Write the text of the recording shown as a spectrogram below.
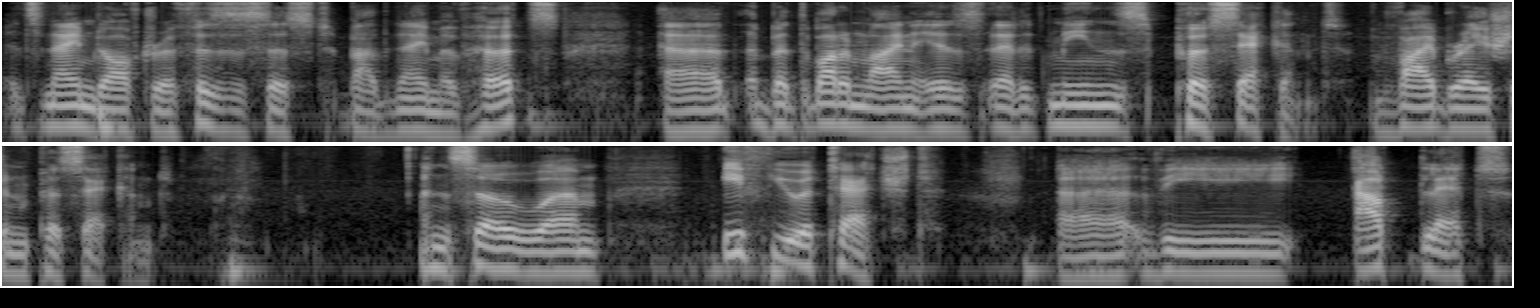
It's named after a physicist by the name of Hertz. Uh, but the bottom line is that it means per second, vibration per second. And so, um, if you attached uh, the outlet,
